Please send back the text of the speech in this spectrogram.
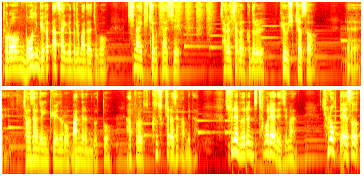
돌아오면 모든 교회가 따뜻하게 그들을 맞아주고 신앙의 기초부터 다시 차근차근 그들을 교육시켜서 정상적인 교인으로 만드는 것도 앞으로 큰 숙제라고 생각합니다. 수뇌부들은 처벌해야 되지만 현혹돼서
